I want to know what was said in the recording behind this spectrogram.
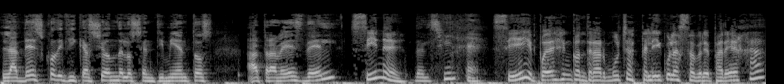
la descodificación de los sentimientos a través del cine. Del cine. Sí, puedes encontrar muchas películas sobre pareja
